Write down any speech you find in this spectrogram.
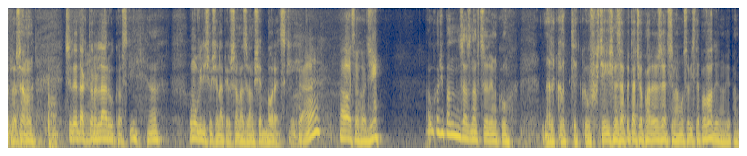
Przepraszam, czy redaktor Larukowski? No, umówiliśmy się na pierwszą, nazywam się Borecki. Tak? A o co chodzi? A uchodzi pan za znawcę rynku narkotyków. Chcieliśmy zapytać o parę rzeczy, mam osobiste powody, no wie pan.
